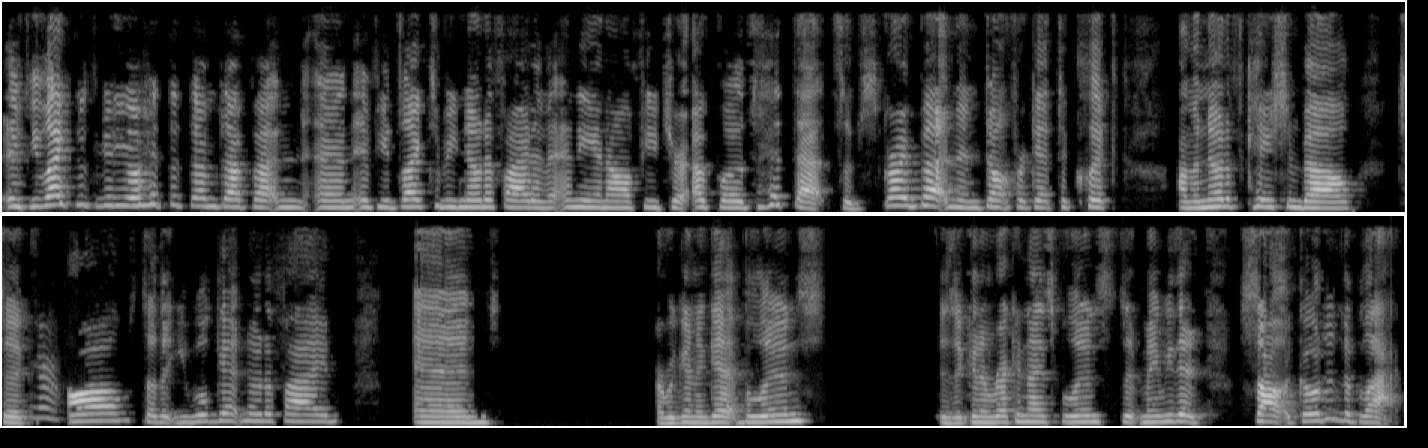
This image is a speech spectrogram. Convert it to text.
if you like this video, hit the thumbs up button, and if you'd like to be notified of any and all future uploads, hit that subscribe button, and don't forget to click on the notification bell to Yeah. all so that you will get notified. And are we gonna get balloons? Is it gonna recognize balloons that maybe they're solid? Go to the black.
